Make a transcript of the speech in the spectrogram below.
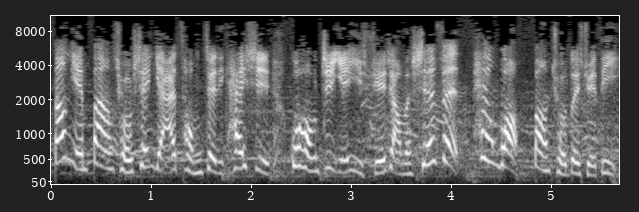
当年棒球生涯从这里开始。郭宏志也以学长的身份探望棒球队学弟。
